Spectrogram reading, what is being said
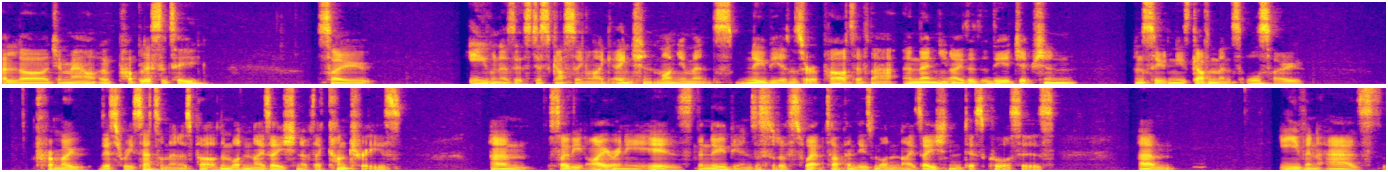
a large amount of publicity. So even as it's discussing like ancient monuments, Nubians are a part of that. And then, you know, the, the Egyptian and Sudanese governments also promote this resettlement as part of the modernization of their countries. Um, so the irony is the Nubians are sort of swept up in these modernization discourses, um, even as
